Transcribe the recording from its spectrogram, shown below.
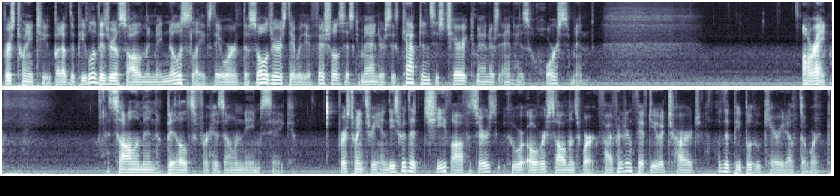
Verse 22 But of the people of Israel, Solomon made no slaves. They were the soldiers, they were the officials, his commanders, his captains, his chariot commanders, and his horsemen. All right. Solomon builds for his own name's sake. Verse 23 And these were the chief officers who were over Solomon's work, 550 who had charge of the people who carried out the work.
